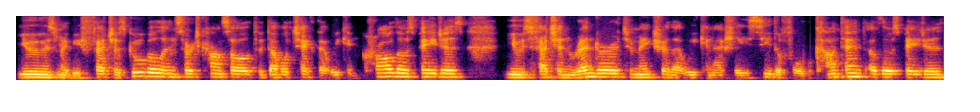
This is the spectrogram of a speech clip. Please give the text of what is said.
Use maybe fetch as Google in Search Console to double check that we can crawl those pages. Use fetch and render to make sure that we can actually see the full content of those pages.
